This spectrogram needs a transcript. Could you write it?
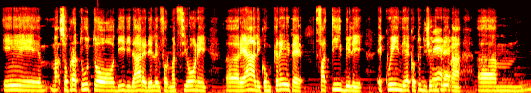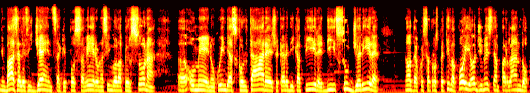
e, ma soprattutto di, di, dare delle informazioni reali, concrete, fattibili e quindi ecco tu dicevi Bene. prima um, in base all'esigenza che possa avere una singola persona uh, o meno, quindi ascoltare, cercare di capire, di suggerire no, da questa prospettiva. Poi oggi noi stiamo parlando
